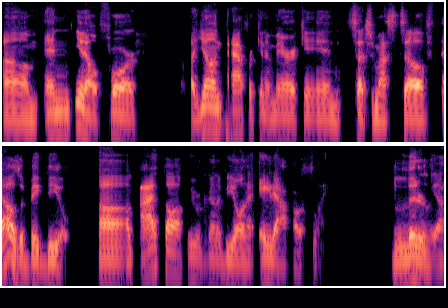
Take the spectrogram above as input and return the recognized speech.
Um, and you know, for a young African American such as myself, that was a big deal. Um, I thought we were going to be on an eight-hour flight. Literally, I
